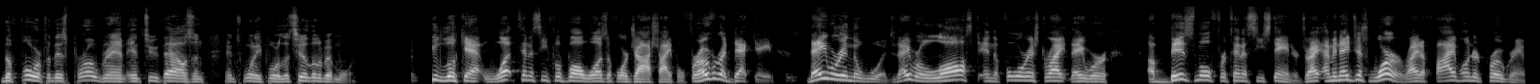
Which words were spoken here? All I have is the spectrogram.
the floor for this program in 2024. Let's hear a little bit more you look at what Tennessee football was before Josh Heupel, for over a decade, they were in the woods. They were lost in the forest, right? They were abysmal for Tennessee standards, right? I mean, they just were, right? A 500 program.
